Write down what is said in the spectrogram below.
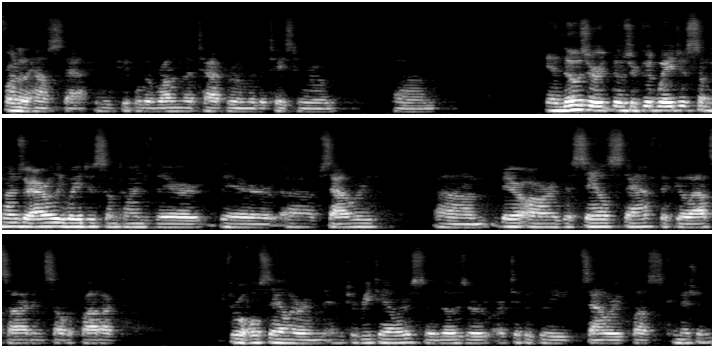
front of the house staff. You need people to run the tap room or the tasting room, um, and those are those are good wages. Sometimes they're hourly wages. Sometimes they're they're uh, salaried. Um, there are the sales staff that go outside and sell the product through a wholesaler and, and to retailers. So those are, are typically salary plus commission.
